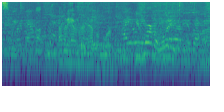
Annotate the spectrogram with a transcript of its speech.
Sweet. Not, not that I haven't heard that before. He's more of a Woody than he is a Buzz.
